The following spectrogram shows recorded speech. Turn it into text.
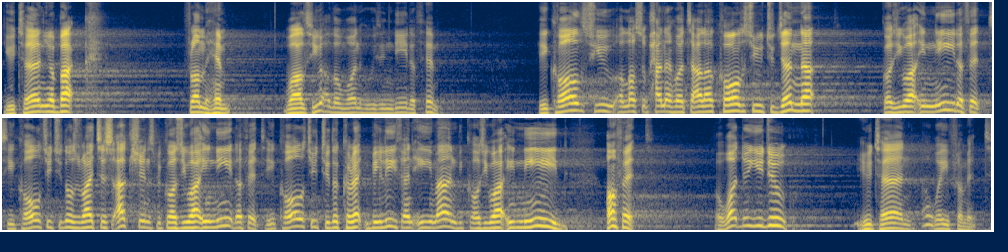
you turn your back from him whilst you are the one who is in need of him he calls you Allah subhanahu wa ta'ala calls you to Jannah because you are in need of it. He calls you to those righteous actions because you are in need of it. He calls you to the correct belief and iman because you are in need of it. But what do you do? You turn away from it.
